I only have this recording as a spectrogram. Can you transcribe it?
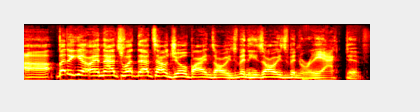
Uh, but you know, and that's what that's how Joe Biden's always been. He's always been reactive.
